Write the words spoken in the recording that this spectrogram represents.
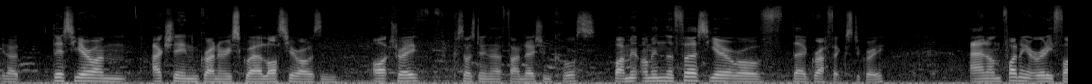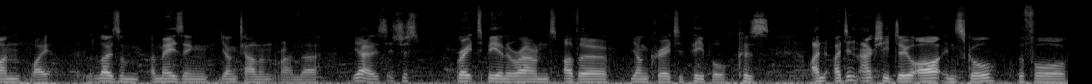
you know, this year I'm actually in Granary Square. Last year I was in Archway because I was doing a foundation course. But I'm in, I'm in the first year of their graphics degree, and I'm finding it really fun. Like loads of amazing young talent around there. Yeah, it's, it's just great to be around other young creative people because I, I, didn't actually do art in school before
